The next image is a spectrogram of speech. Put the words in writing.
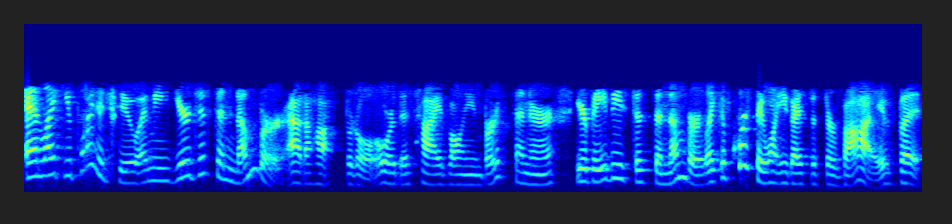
And like you pointed to, I mean, you're just a number at a hospital or this high volume birth center. Your baby's just a number. Like, of course, they want you guys to survive, but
